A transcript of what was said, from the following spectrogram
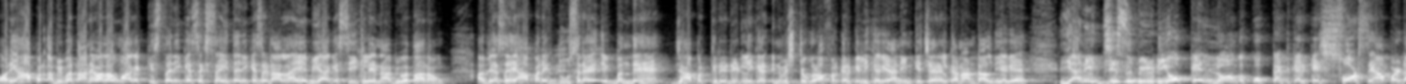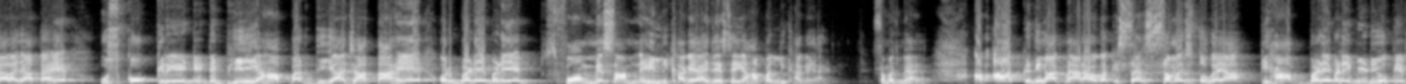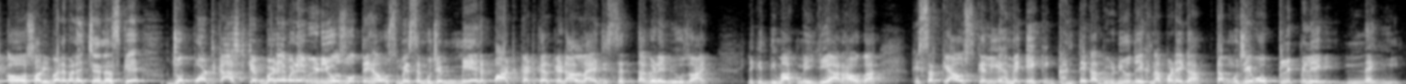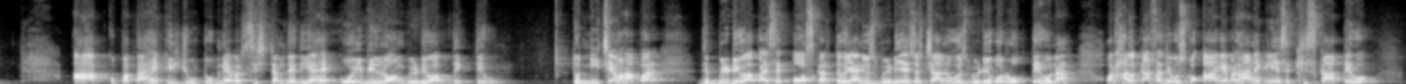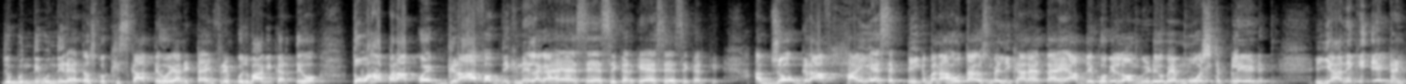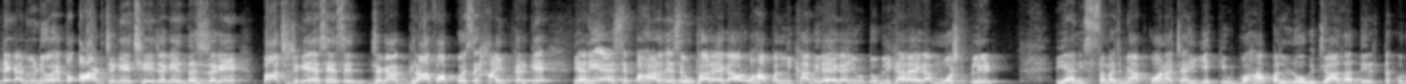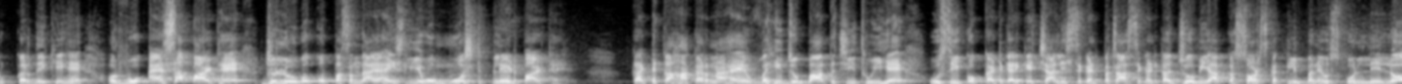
और यहाँ पर अभी बताने वाला हूँ आगे किस तरीके से, सही तरीके से डालना है, ये भी आगे सीख लेना, अभी बता रहा हूँ। अब जैसे यहाँ पर एक दूसरे, एक बंदे हैं, जहाँ पर क्रेडिट लिखकर इन्वेस्टोग्राफर करके लिखा गया, यानी इनके चैनल का नाम डाल दिया गया है। यानी जिस वीडियो के लॉन्ग को कट करके शॉर्ट्स यहाँ पर डाला जाता है, उसको क्रेडिट भी यहाँ पर दिया जाता है और बड़े बड़े फॉर्म में सामने ही लिखा गया है, जैसे यहाँ पर लिखा गया है। समझ में आया अब आपके दिमाग में आ रहा होगा कि सर समझ तो गया कि हाँ बड़े बड़े वीडियो के सॉरी बड़े बड़े चैनल्स के जो पॉडकास्ट के बड़े बड़े वीडियोस होते हैं, उसमें से मुझे मेन पार्ट कट करके डालना है जिससे तगड़े व्यूज़ आए। लेकिन दिमाग में यह आ रहा होगा कि सर क्या उसके लिए हमें एक एक घंटे का वीडियो देखना पड़ेगा? तब मुझे वो क्लिप मिलेगी। नहीं। आपको पता है कि यूट्यूब ने अब सिस्टम दे दिया है, कोई भी लॉन्ग वीडियो आप देखते हो। तो नीचे वहाँ पर जब वीडियो आप ऐसे पॉज करते हो, यानी उस वीडियो चालू हो उस वीडियो को रोकते हो ना, और हल्का सा जब उसको आगे बढ़ाने के लिए ऐसे खिसकाते हो जो बुंदी बुंदी रहता है, उसको खिसकाते हो, यानी टाइम फ्रेम को जब आगे करते हो तो वहाँ पर आपको एक ग्राफ अब दिखने लगा है ऐसे ऐसे करके ऐसे ऐसे करके। अब जो ग्राफ हाई ऐसे पीक बना होता है, उसमें लिखा रहता है, आप देखोगे लॉन्ग वीडियो में मोस्ट प्लेड यानी कि एक घंटे का वीडियो है तो आठ जगह, छह जगह, दस जगह, पाँच जगह ऐसे ऐसे जगह ग्राफ आपको ऐसे हाइप करके, यानी ऐसे पहाड़ जैसे उठा रहेगा, और वहाँ पर लिखा भी रहेगा यूट्यूब लिखा रहेगा मोस्ट प्लेड यानी समझ में आपको आना चाहिए कि वहाँ पर लोग ज़्यादा देर तक रुककर देखे हैं और वो ऐसा पार्ट है जो लोगों को पसंद आया है, इसलिए वो मोस्ट प्लेड पार्ट है। कट कहाँ करना है, वही जो बातचीत हुई है, उसी को कट करके 40 सेकंड 50 सेकंड का जो भी आपका शॉर्ट्स का क्लिप बने, उसको ले लो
